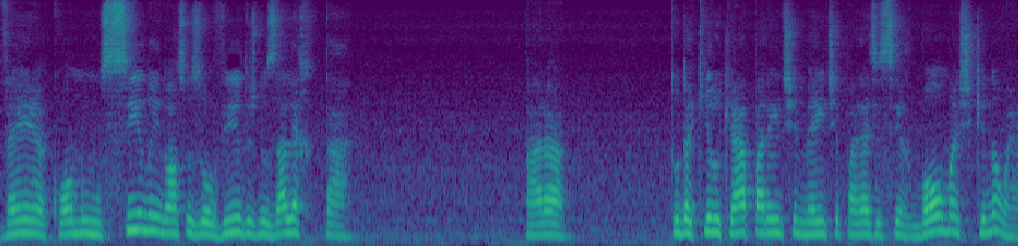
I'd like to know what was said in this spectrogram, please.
venha como um sino em nossos ouvidos nos alertar para tudo aquilo que aparentemente parece ser bom, mas que não é.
